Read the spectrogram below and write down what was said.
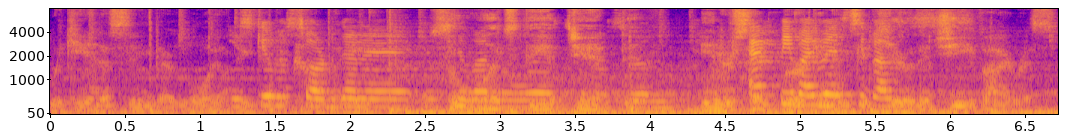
We can't assume their loyalty to the company. So what's the objective? Intercept and secure the G-Virus.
